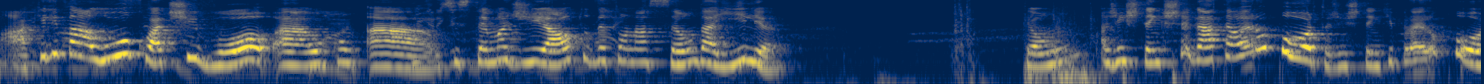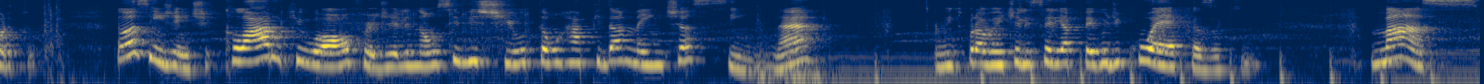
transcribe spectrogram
Ah, aquele maluco ativou ah, o, ah, o sistema de autodetonação da ilha. Então, a gente tem que chegar até o aeroporto, a gente tem que ir pro aeroporto. Então, assim, gente, claro que o Alfred, ele não se vestiu tão rapidamente assim, né? Muito provavelmente ele seria pego de cuecas aqui. Mas,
